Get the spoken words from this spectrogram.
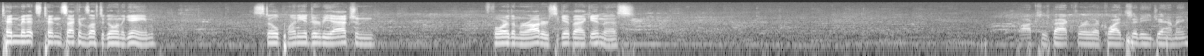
10 minutes, 10 seconds left to go in the game. Still plenty of derby action for the Marauders to get back in this. Fox is back for the Quad City jamming.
